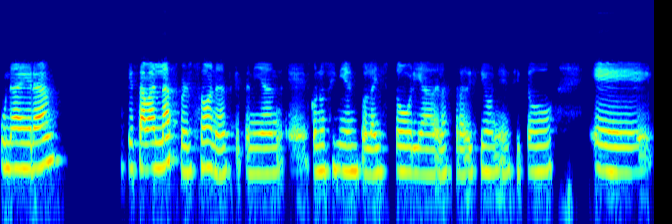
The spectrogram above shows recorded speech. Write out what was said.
Una era que estaban las personas que tenían eh, conocimiento, la historia de las tradiciones y todo, eh,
